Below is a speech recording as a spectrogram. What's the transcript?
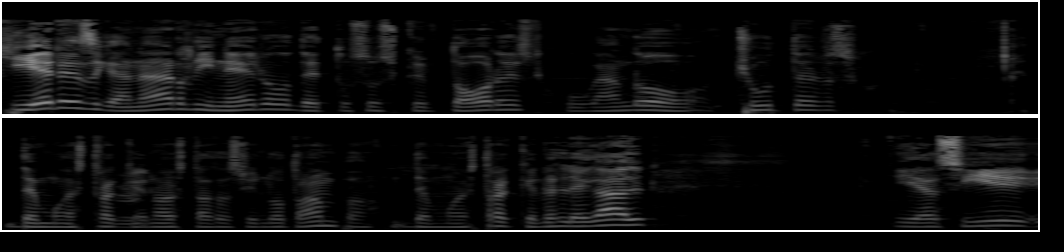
¿quieres ganar dinero de tus suscriptores jugando shooters? Demuestra que no estás haciendo trampa, demuestra que eres legal. Y así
